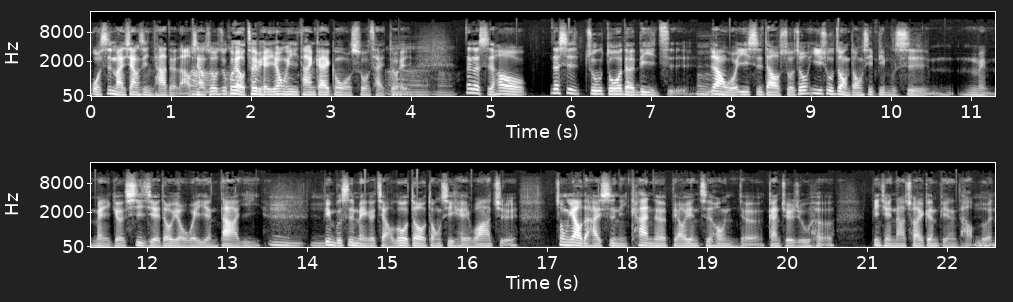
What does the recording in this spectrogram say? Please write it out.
我是蛮相信他的啦。我想说如果有特别用意，他应该跟我说才对。那个时候。那是诸多的例子，让我意识到说，说艺术这种东西，并不是每每个细节都有微言大义，嗯，并不是每个角落都有东西可以挖掘。重要的还是你看了表演之后，你的感觉如何，并且拿出来跟别人讨论。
